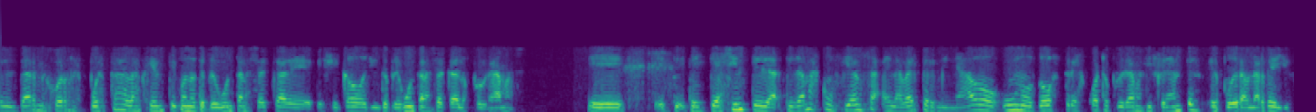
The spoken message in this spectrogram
el dar mejores respuestas a la gente cuando te preguntan acerca de, de y te preguntan acerca de los programas. Eh, eh te, te, te, da, te da más confianza el haber terminado uno, dos, tres, cuatro programas diferentes, el poder hablar de ellos.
